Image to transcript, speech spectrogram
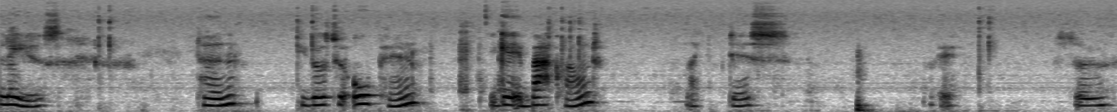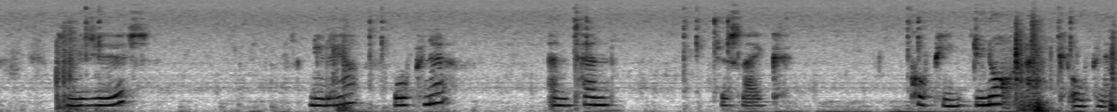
layers. Then you go to open. You get a background. Like this. Okay. So you do this? New layer. Open it. And then just like copy. Do not like open it.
